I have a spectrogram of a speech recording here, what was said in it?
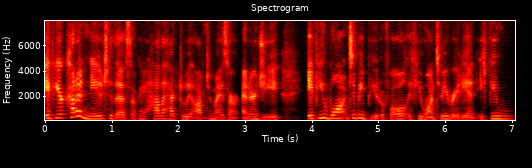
if you're kind of new to this, okay, how the heck do we optimize our energy? If you want to be beautiful, if you want to be radiant, if you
